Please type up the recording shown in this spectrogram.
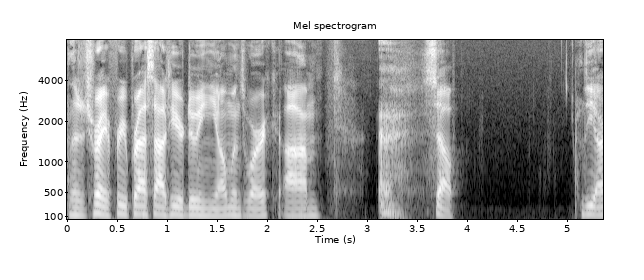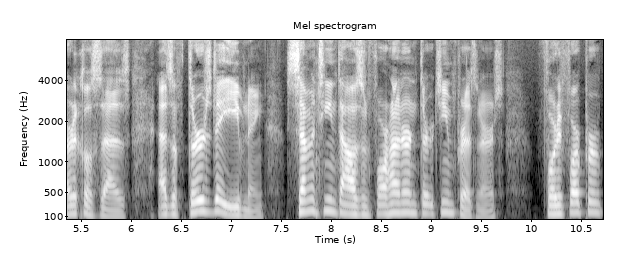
the Detroit Free Press out here doing yeoman's work. Um, so, the article says as of Thursday evening, 17,413 prisoners, 44%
